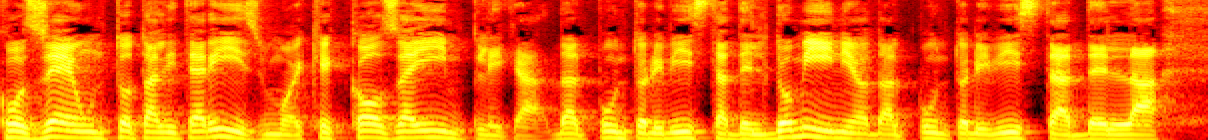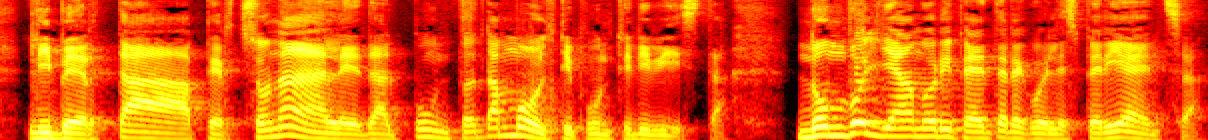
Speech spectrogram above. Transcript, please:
cos'è un totalitarismo e che cosa implica dal punto di vista del dominio, dal punto di vista della libertà personale, punto, da molti punti di vista. Non vogliamo ripetere quell'esperienza.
